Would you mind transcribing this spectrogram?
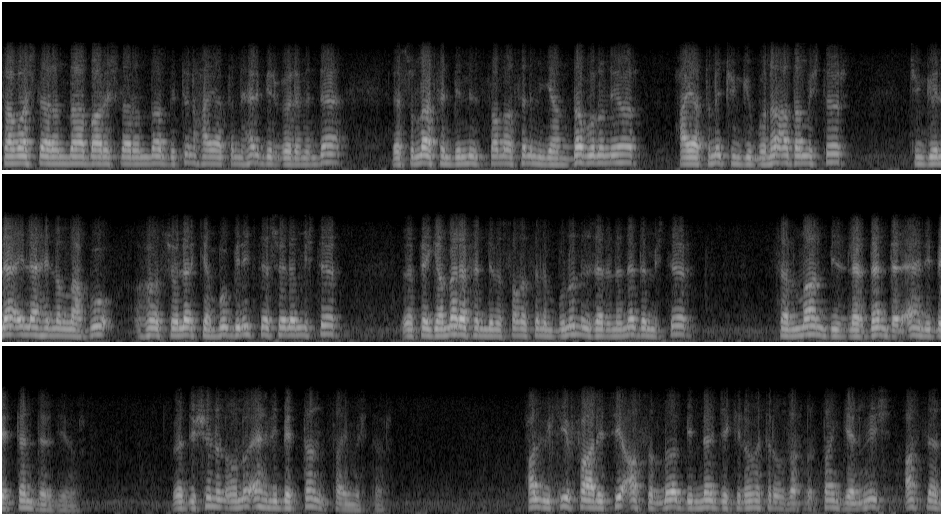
Savaşlarında, barışlarında, bütün hayatının her bir bölümünde Resulullah Efendimiz sallallahu aleyhi ve sellem'in yanında bulunuyor. Hayatını çünkü buna adamıştır. Çünkü la ilahe illallah bu söylerken bu bilinçle söylemiştir. Ve Peygamber Efendimiz sallallahu aleyhi ve sellem bunun üzerine ne demiştir? Selman bizlerdendir, ehli beyttendir diyor. Ve düşünün onu ehli beytten saymıştır. Halbuki Farisi asıllı binlerce kilometre uzaklıktan gelmiş, aslen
